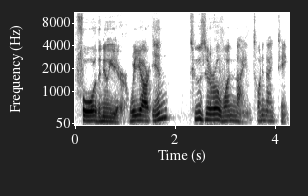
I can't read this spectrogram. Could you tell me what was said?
for the new year. We are in 2019 2019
